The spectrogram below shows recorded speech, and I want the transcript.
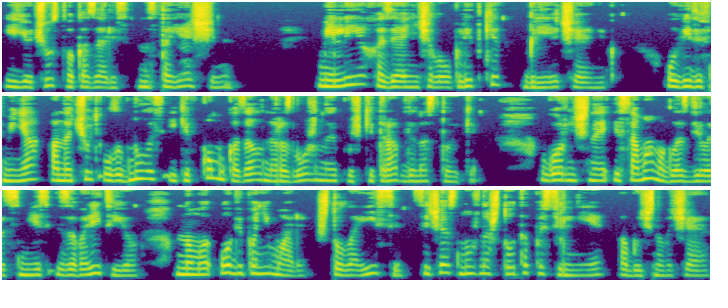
Ее чувства казались настоящими. Мелия хозяйничала у плитки, грея чайник. Увидев меня, она чуть улыбнулась и кивком указала на разложенные пучки трав для настойки. Горничная и сама могла сделать смесь и заварить ее, но мы обе понимали, что Лаисе сейчас нужно что-то посильнее обычного чая.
